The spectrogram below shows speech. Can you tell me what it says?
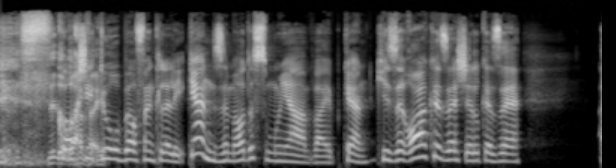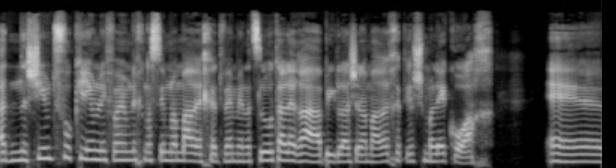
כוח. שיטור באופן כללי. כן, זה מאוד הסמויה ה vibe, כן. כי זה רוע כזה של כזה, אנשים דפוקים לפעמים נכנסים למערכת והם ינצלו אותה לרעה בגלל שלמערכת יש מלא כוח. אה,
